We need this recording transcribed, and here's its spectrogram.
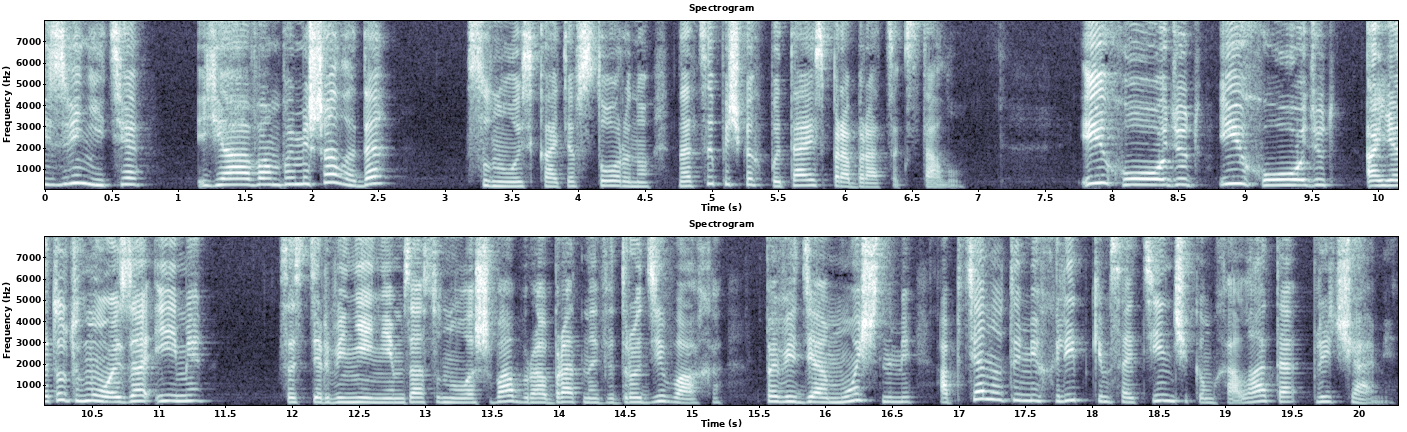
«Извините, я вам помешала, да?» Сунулась Катя в сторону, на цыпочках пытаясь пробраться к столу. «И ходят, и ходят, а я тут мой за ими!» Со стервенением засунула швабру обратно в ведро деваха, поведя мощными, обтянутыми хлипким сатинчиком халата плечами.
